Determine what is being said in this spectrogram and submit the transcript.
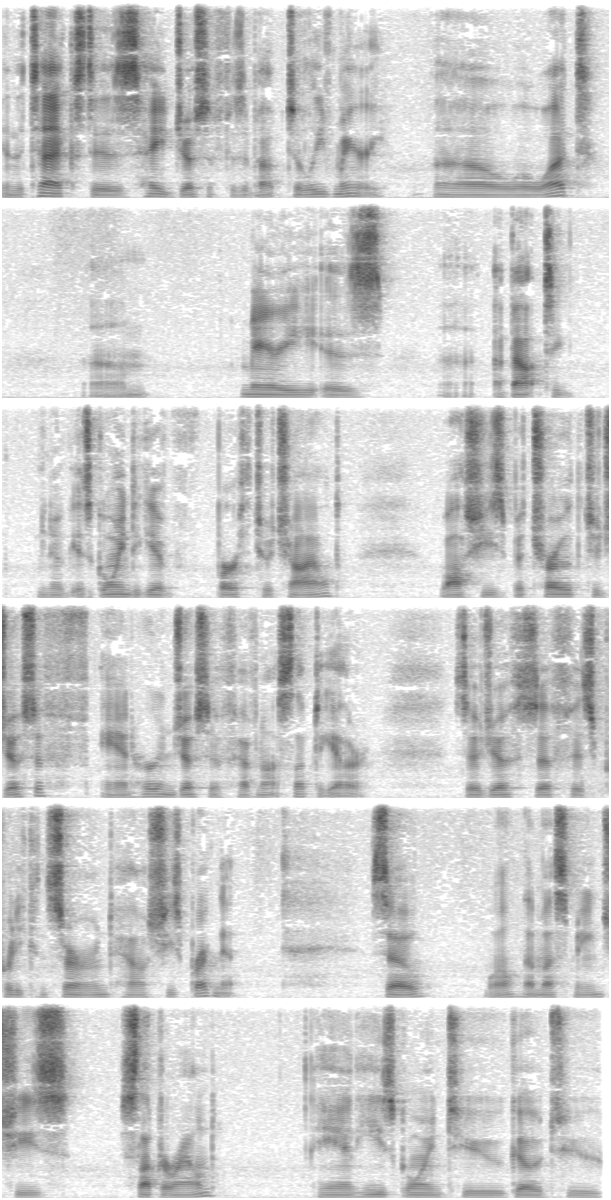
in the text is, hey, Joseph is about to leave Mary. Uh, well, what? Um, Mary is uh, about to, you know, is going to give birth to a child while she's betrothed to Joseph, and her and Joseph have not slept together. So Joseph is pretty concerned how she's pregnant. So, well, that must mean she's slept around, and he's going to go to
